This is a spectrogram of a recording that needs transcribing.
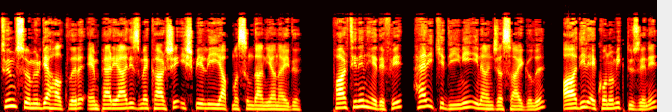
Tüm sömürge halkları emperyalizme karşı işbirliği yapmasından yanaydı. Partinin hedefi, her iki dini inanca saygılı, adil ekonomik düzeni,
